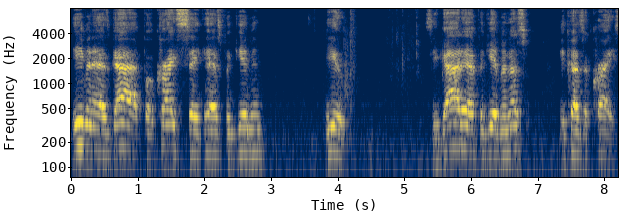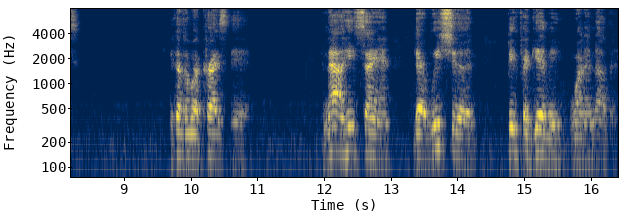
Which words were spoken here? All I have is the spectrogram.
even as God, for Christ's sake, has forgiven you. See, God had forgiven us because of Christ, because of what Christ did. Now he's saying that we should be forgiving one another.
